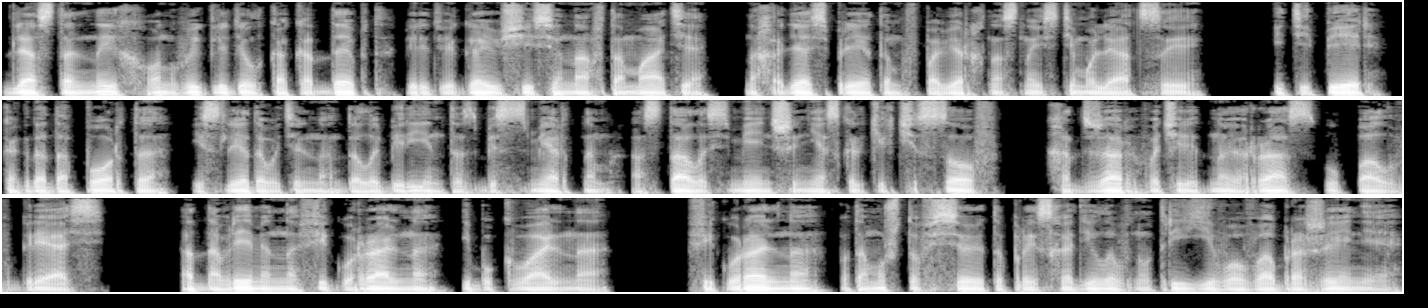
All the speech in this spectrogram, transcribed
Для остальных он выглядел как адепт, передвигающийся на автомате, находясь при этом в поверхностной стимуляции. И теперь, когда до порта и, следовательно, до лабиринта с бессмертным осталось меньше нескольких часов, Хаджар в очередной раз упал в грязь. Одновременно фигурально и буквально. Фигурально, потому что все это происходило внутри его воображения,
